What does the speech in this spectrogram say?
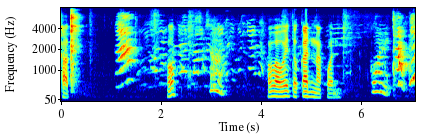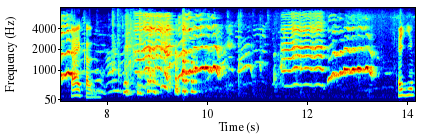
થાત. હો? હવા હોય તો કાઢ નાખવાની. કોને? સાયકલ થઈ ગયું?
